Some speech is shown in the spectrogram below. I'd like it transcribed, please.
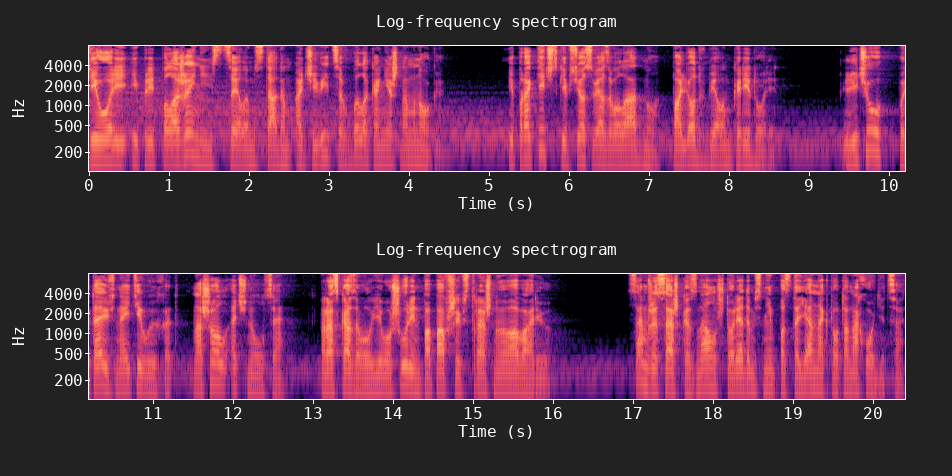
Теорий и предположений с целым стадом очевидцев было, конечно, много. И практически все связывало одно – полет в белом коридоре. Лечу, пытаюсь найти выход. Нашел, очнулся. Рассказывал его Шурин, попавший в страшную аварию. Сам же Сашка знал, что рядом с ним постоянно кто-то находится.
